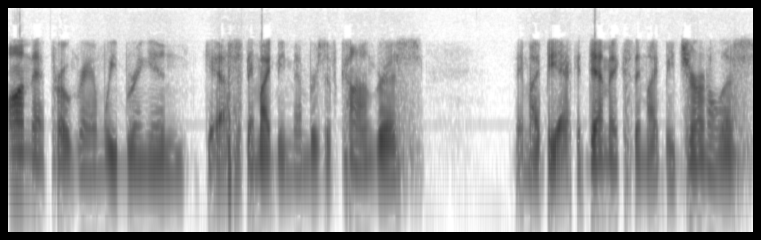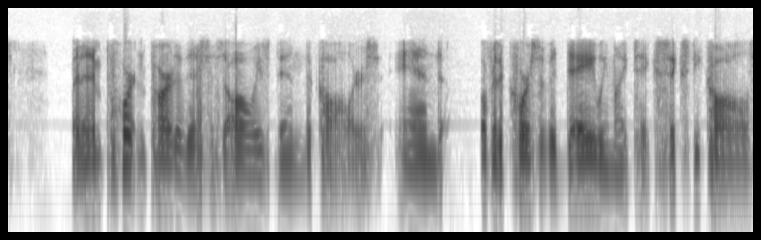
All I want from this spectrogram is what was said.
on that program, we bring in guests. They might be members of Congress, they might be academics, they might be journalists. But an important part of this has always been the callers. And over the course of a day, we might take 60 calls.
